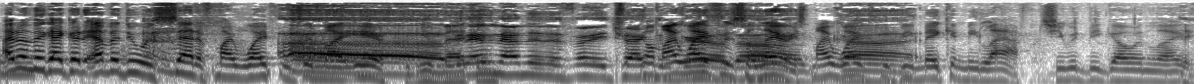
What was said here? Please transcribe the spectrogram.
I don't think I could ever do a set if my wife was in my ear. Oh, imagine? That's very attractive. No, my wife is hilarious. Oh, My wife would be making me laugh. She would be going like,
